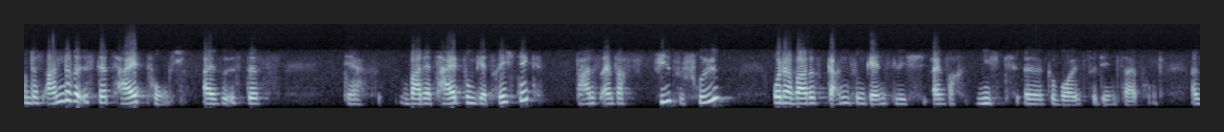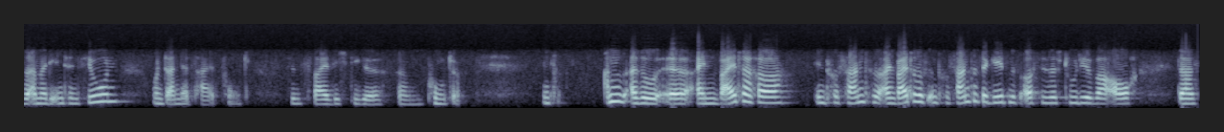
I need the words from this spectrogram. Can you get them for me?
Und das andere ist der Zeitpunkt. Also ist das der, war der Zeitpunkt jetzt richtig? War das einfach viel zu früh? Oder war das ganz und gänzlich einfach nicht äh, gewollt zu dem Zeitpunkt? Also einmal die Intention und dann der Zeitpunkt sind zwei wichtige ähm, Punkte. Also äh, ein weiterer interessante, ein weiteres interessantes Ergebnis aus dieser Studie war auch, dass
